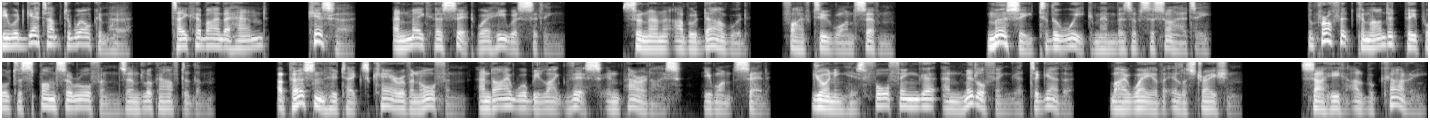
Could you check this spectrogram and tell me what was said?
he would get up to welcome her, take her by the hand, kiss her, and make her sit where he was sitting. Sunan Abu Dawud 5217. Mercy to the weak members of society. The Prophet commanded people to sponsor orphans and look after them. A person who takes care of an orphan, and I will be like this in paradise, he once said, joining his forefinger and middle finger together by way of illustration. Sahih al Bukhari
